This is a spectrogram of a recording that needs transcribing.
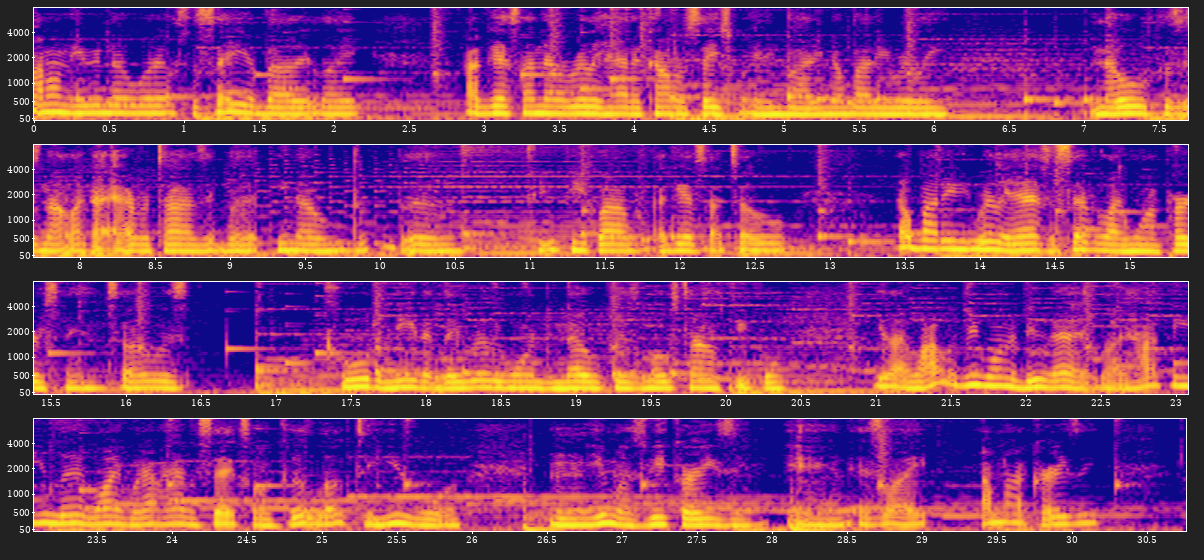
I don't even know what else to say about it. Like, I guess I never really had a conversation with anybody. Nobody really knows because it's not like I advertise it. But you know, the, the few people I, I, guess I told, nobody really asked except for like one person. So it was cool to me that they really wanted to know because most times people be like, why would you want to do that? Like, how can you live life without having sex? Or good luck to you? Or mm, you must be crazy. And it's like I'm not crazy.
